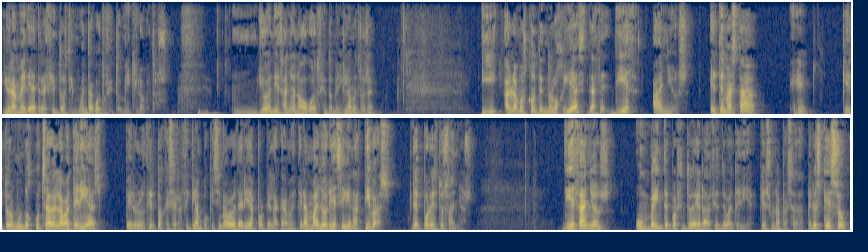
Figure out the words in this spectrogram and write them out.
y una media de 350-400 mil kilómetros. Mm, yo en 10 años no hago 400 mil kilómetros, ¿eh? Y hablamos con tecnologías de hace 10 años. El tema está ¿eh? que todo el mundo escucha de las baterías, pero lo cierto es que se reciclan poquísimas baterías porque la gran mayoría siguen activas después de estos años. 10 años, un 20% de degradación de batería, que es una pasada. Pero es que eso,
